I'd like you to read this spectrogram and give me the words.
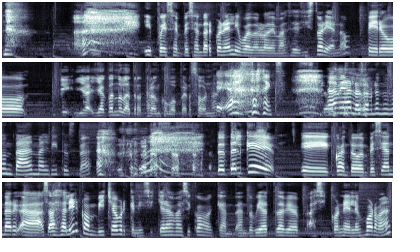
y pues empecé a andar con él y bueno, lo demás es historia, ¿no? Pero Ya, ya cuando la trataron como persona. ah, mira, los hombres no son tan malditos, ¿no? Total que eh, cuando empecé a andar, a, salir con bicho, porque ni siquiera fue así como que anduviera todavía así con él en forma,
